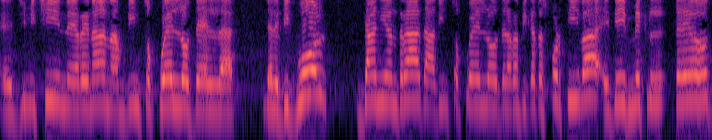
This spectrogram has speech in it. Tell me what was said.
eh, Jimmy Chin e Renan hanno vinto quello del, delle Big Wall, Dani Andrada ha vinto quello dell'arrampicata sportiva e Dave McLeod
